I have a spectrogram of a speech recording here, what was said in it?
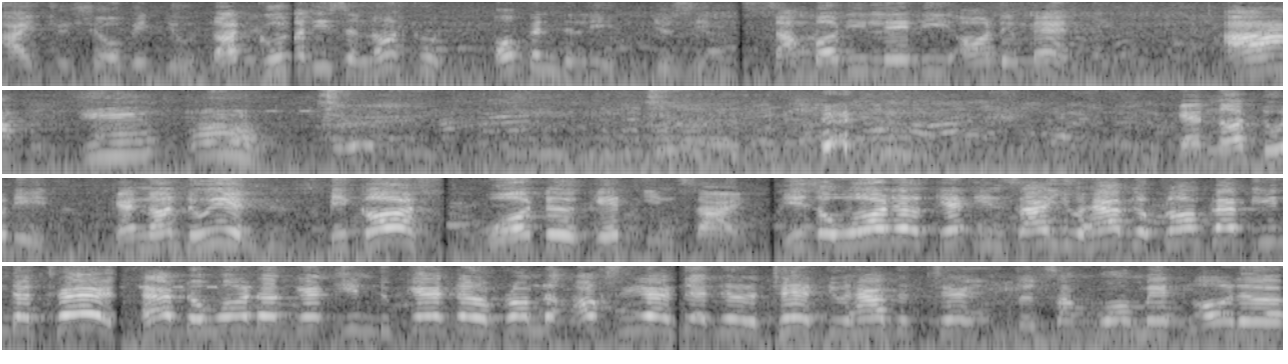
I to show with you. Not good. What is not good? Open the lip. You see. Somebody, lady or the man. Ah. mm, mm. Cannot do it. Cannot do it. Because water get inside. If the water get inside, you have the problem in the taste. Have the water get indicator from the oxygen. The, the taste, you have the taste, the some vomit or the,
